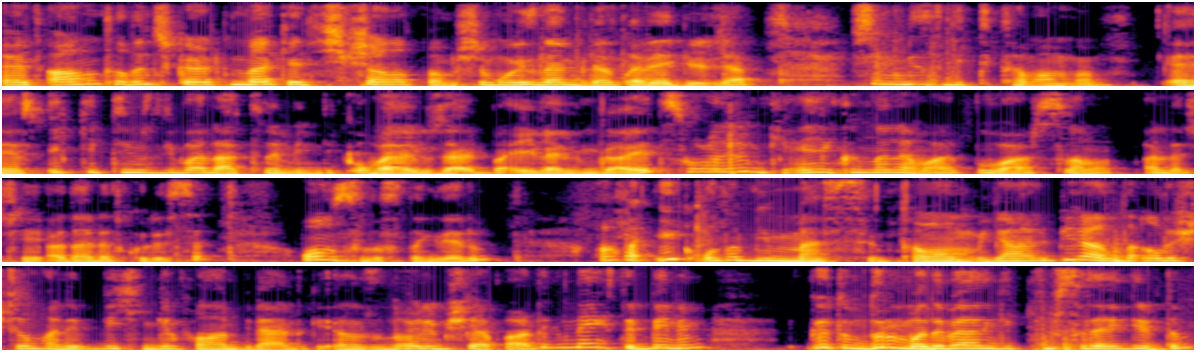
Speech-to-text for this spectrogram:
Evet anın tadını çıkarttım derken hiçbir şey anlatmamışım. O yüzden biraz araya gireceğim. Şimdi biz gittik tamam mı? Ee, ilk gittiğimiz gibi Alaaddin'e bindik. O bayağı güzeldi. Ben eğlendim gayet. Sonra dedim ki en yakında ne var? Bu var. Ala- Şey, Adalet Kulesi. Onun sırasına gidelim. Ama ilk ona binmezsin tamam mı? Yani biraz da alıştığım hani Viking'e falan binerdik en azından öyle bir şey yapardık. Neyse benim götüm durmadı ben gittim sıraya girdim.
